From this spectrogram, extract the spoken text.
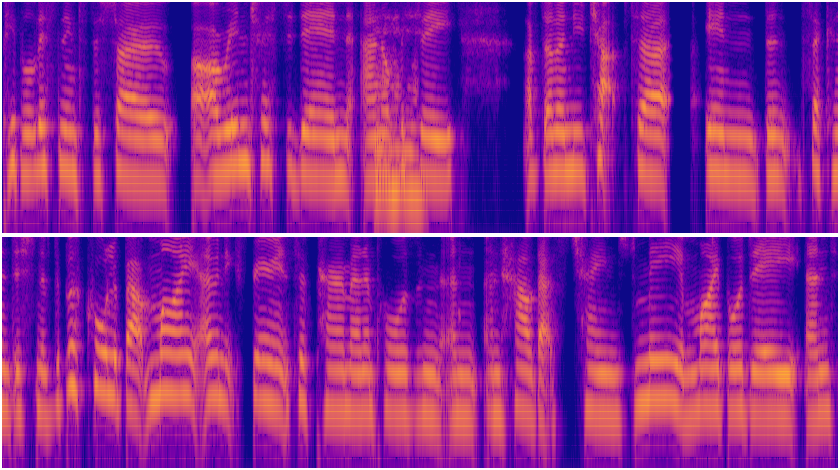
people listening to the show are interested in. And mm-hmm. obviously, I've done a new chapter in the second edition of the book all about my own experience of perimenopause and and, and how that's changed me and my body and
